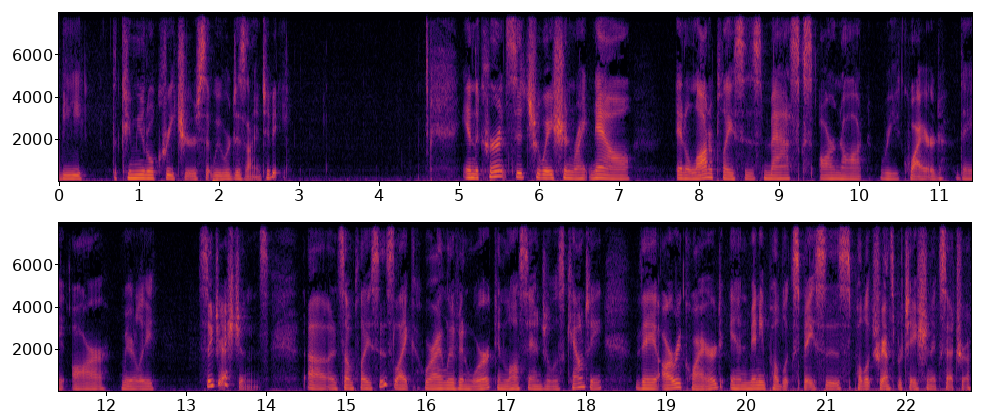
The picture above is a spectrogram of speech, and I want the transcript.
be the communal creatures that we were designed to be. In the current situation right now, in a lot of places, masks are not required. They are merely suggestions. Uh, in some places, like where I live and work in Los Angeles County, they are required in many public spaces, public transportation, etc.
